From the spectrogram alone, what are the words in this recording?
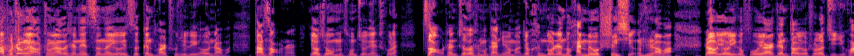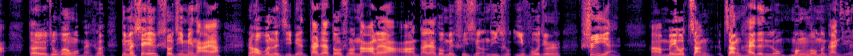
啊，不重要，重要的是那次呢，有一次跟团出去旅游，你知道吧？大早上要求我们从酒店出来，早上知道什么感觉吗？就很多人都还没有睡醒，你知道吧？然后有一个服务员跟导游说了几句话，导游就问我们说：“你们谁手机没拿呀？”然后问了几遍，大家都说拿了呀，啊，大家都没睡醒，一出一副就是睡眼啊，没有张张开的那种朦胧的感觉，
